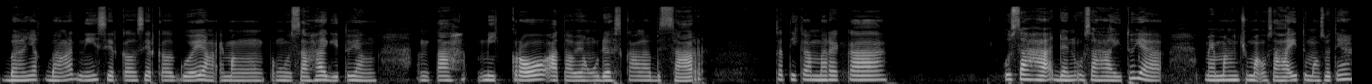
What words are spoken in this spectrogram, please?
banyak banget nih circle-circle gue yang emang pengusaha gitu yang entah mikro atau yang udah skala besar. Ketika mereka usaha dan usaha itu ya memang cuma usaha itu. Maksudnya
